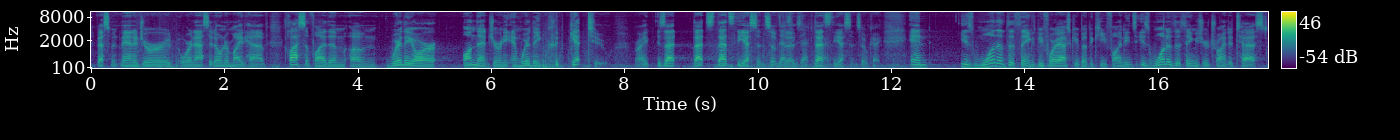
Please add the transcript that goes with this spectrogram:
investment manager or, or an asset owner might have, classify them um, where they are on that journey and where they could get to, right? Is that, that's, that's the essence of that's the, exactly that's right. the essence, okay. And is one of the things, before I ask you about the key findings, is one of the things you're trying to test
